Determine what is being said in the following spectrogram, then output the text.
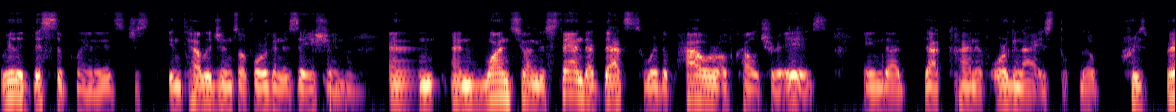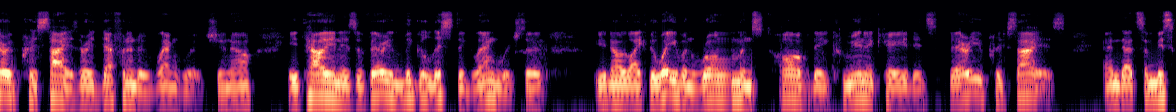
really discipline and it's just intelligence of organization. Mm-hmm. and and once you understand that that's where the power of culture is in that that kind of organized the pre- very precise very definitive language you know? Italian is a very legalistic language so you know like the way even romans talk they communicate it's very precise and that's a mis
